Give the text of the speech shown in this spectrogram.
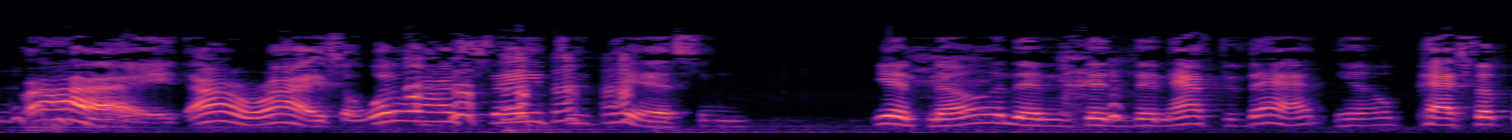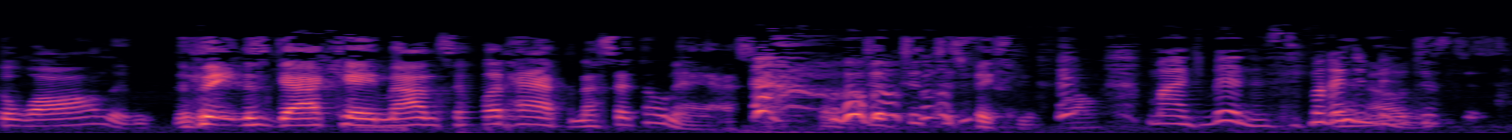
Right. All right. So what do I say to this? And you know, and then, then then after that, you know, patched up the wall, and the maintenance guy came out and said, "What happened?" I said, "Don't ask. Just, just, just fix wall. Mind your business. Mind you your know, business. Just, just,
